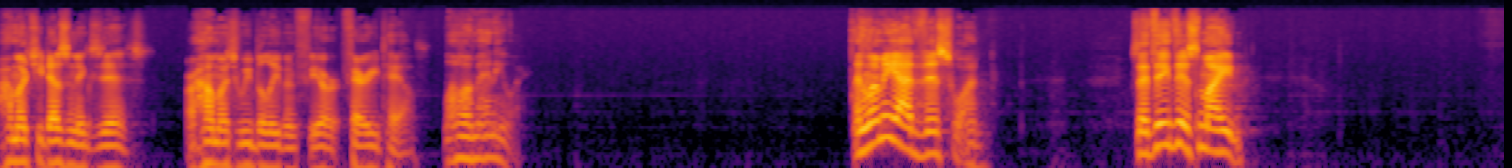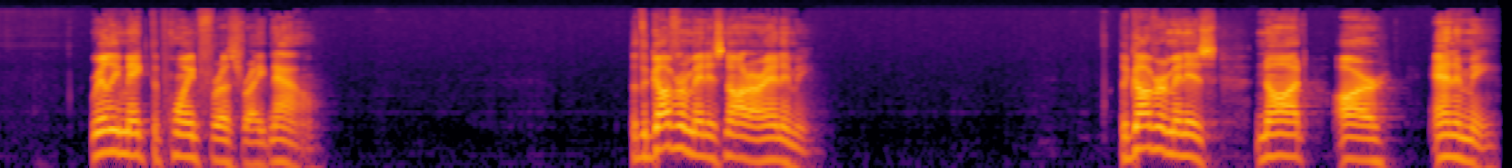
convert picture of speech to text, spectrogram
how much He doesn't exist, or how much we believe in fairy tales. Love them anyway. And let me add this one, because I think this might really make the point for us right now. But the government is not our enemy. The government is not our enemy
